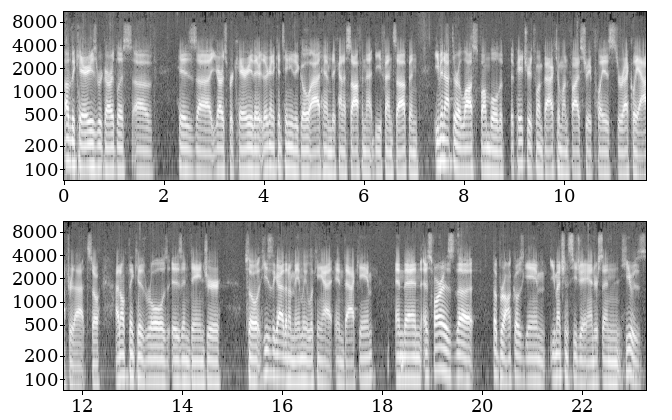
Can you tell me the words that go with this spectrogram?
of the carries, regardless of his uh, yards per carry. They're they're going to continue to go at him to kind of soften that defense up. And even after a lost fumble, the, the Patriots went back to him on five straight plays directly after that. So I don't think his role is, is in danger. So he's the guy that I'm mainly looking at in that game. And then as far as the the Broncos game, you mentioned C.J. Anderson. He was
